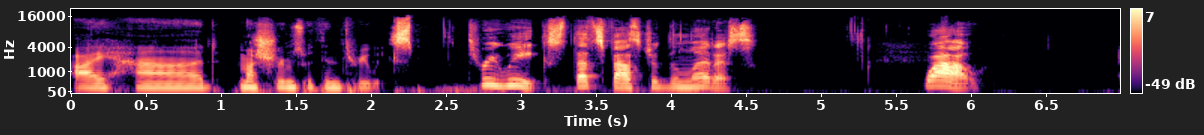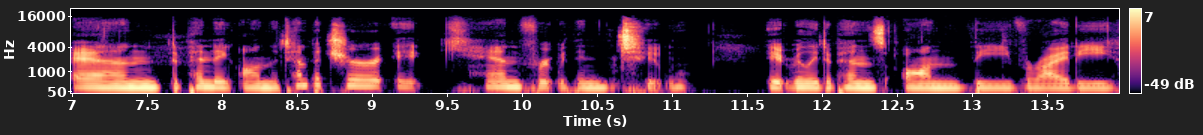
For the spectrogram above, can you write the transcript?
I had mushrooms within three weeks. Three weeks. That's faster than lettuce. Wow. and depending on the temperature, it can fruit within two. It really depends on the variety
